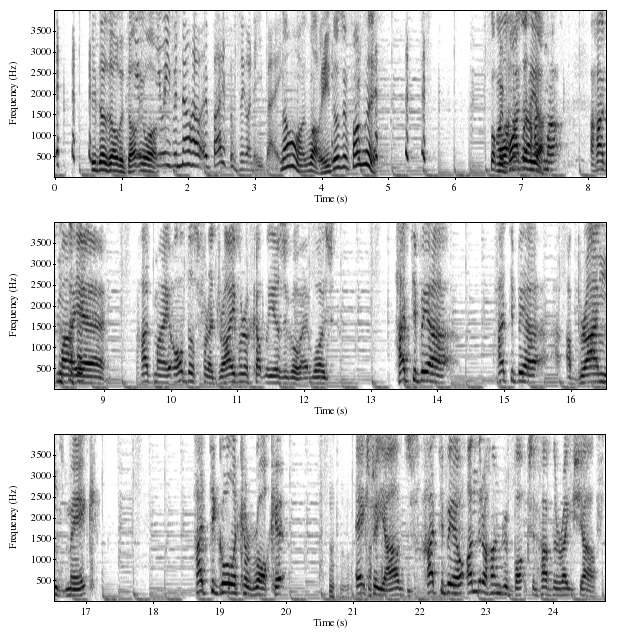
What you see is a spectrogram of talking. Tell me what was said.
he does all the Do dirty you, work. do you even know how to buy something on eBay? No, well, he does it for me. Got my Well, I had, butler I here. had my, I had my, uh, I had my orders for a driver a couple of years ago. It was had to be a, had to be a, a brand make. Had to go like a rocket. Extra yards. Had to be under a hundred bucks and have the right shaft.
